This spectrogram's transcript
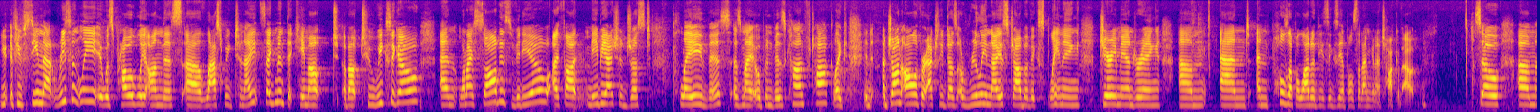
you, if you've seen that recently, it was probably on this uh, Last Week Tonight segment that came out about two weeks ago. And when I saw this video, I thought maybe I should just play this as my Open OpenVisConf talk. Like, it, uh, John Oliver actually does a really nice job of explaining gerrymandering um, and, and pulls up a lot of these examples that I'm going to talk about. So um,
